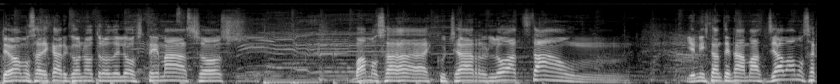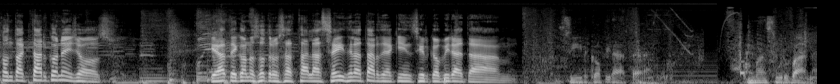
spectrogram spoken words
Te vamos a dejar con otro de los temazos. Vamos a escuchar Loadstown. Y en instantes nada más ya vamos a contactar con ellos. Quédate con nosotros hasta las 6 de la tarde aquí en Circo Pirata. Circo Pirata. Más urbana.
